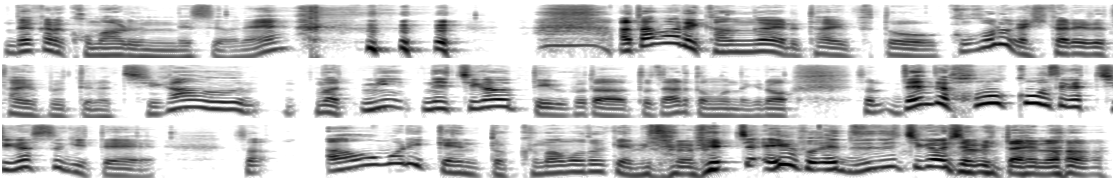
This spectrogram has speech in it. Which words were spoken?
だから困るんですよね。頭で考えるタイプと心が惹かれるタイプっていうのは違う、まあ、み、ね、違うっていうことは当然あると思うんだけど、その全然方向性が違すぎて、その青森県と熊本県みたいな、めっちゃ、え、え、全然違うじゃんみたいな、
